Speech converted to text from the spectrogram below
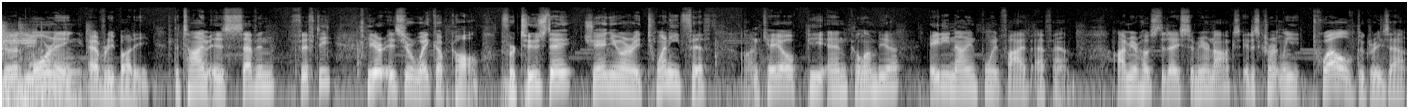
Good morning, everybody. The time is 7:50. Here is your wake-up call for Tuesday, January 25th on KOPN Columbia 89.5 FM. I'm your host today, Samir Knox. It is currently 12 degrees out,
